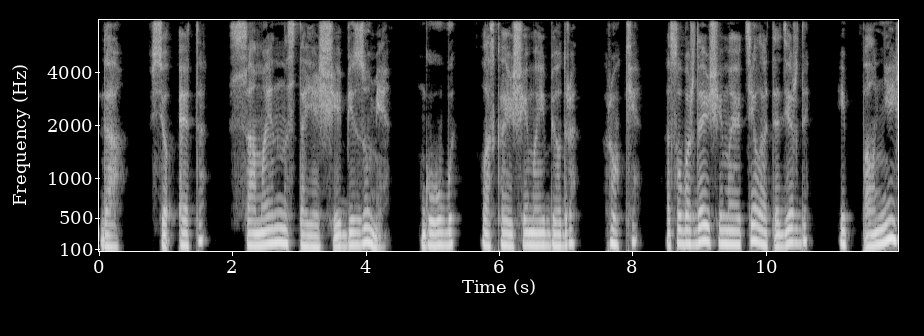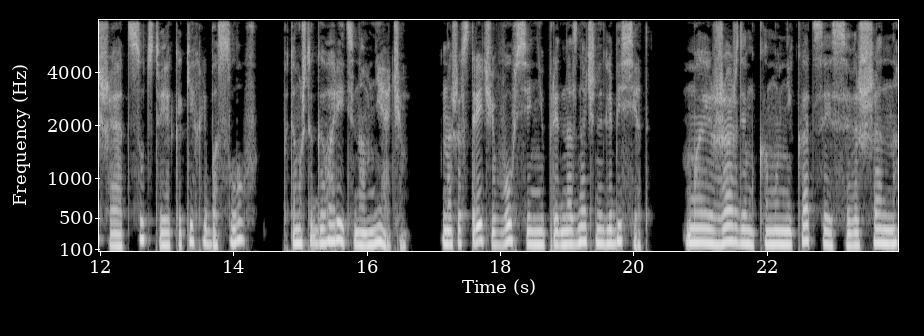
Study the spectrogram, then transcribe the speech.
Да, все это самое настоящее безумие. Губы, ласкающие мои бедра, руки, освобождающие мое тело от одежды и полнейшее отсутствие каких-либо слов, потому что говорить нам не о чем. Наши встречи вовсе не предназначены для бесед. Мы жаждем коммуникации совершенно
